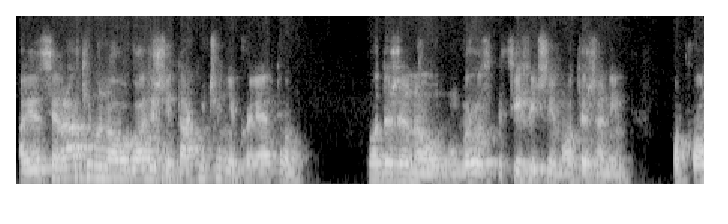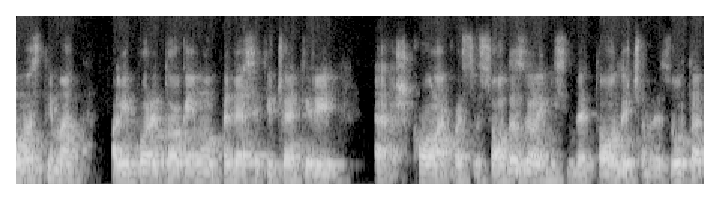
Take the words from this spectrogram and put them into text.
Ali da se vratimo na ovogodišnje takmičenje koje je eto održano u, vrlo specifičnim, otežanim okolnostima, ali pored toga imamo 54 e, škola koje su se odazvale i mislim da je to odličan rezultat.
